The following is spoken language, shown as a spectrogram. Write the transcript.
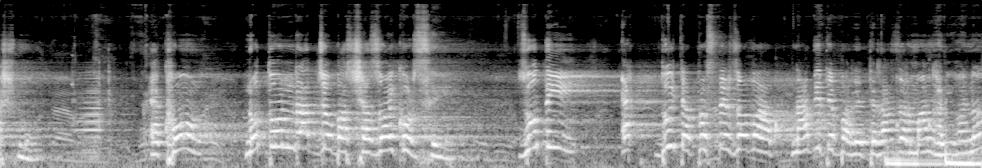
আসব। এখন নতুন রাজ্য বাদশাহ জয় করছে। যদি এক, দুইটা প্রশ্নের জবাব না দিতে পারে, তো রাজার মানহানি হয় না?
